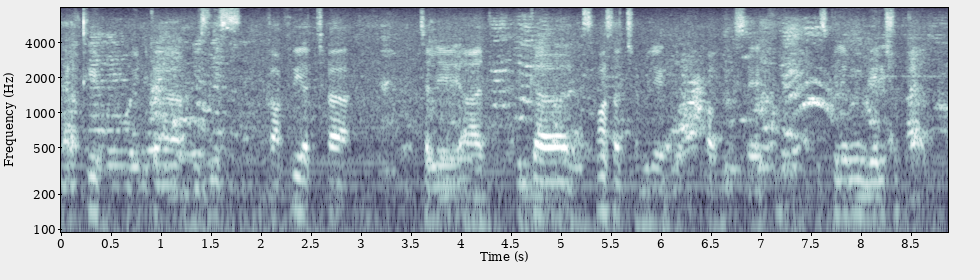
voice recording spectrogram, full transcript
तरक्की हो इनका बिज़नेस काफ़ी अच्छा चले आज। इनका रिस्पॉन्स अच्छा मिलेगा पब्लिक से। इसके लिए मैं मेरी शुभकामनाएं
